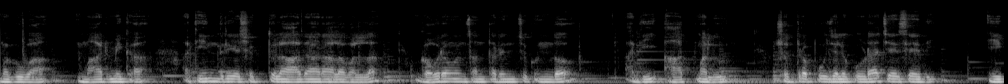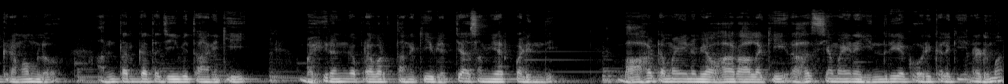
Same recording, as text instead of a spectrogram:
మగువ మార్మిక అతీంద్రియ శక్తుల ఆధారాల వల్ల గౌరవం సంతరించుకుందో అది ఆత్మలు క్షుద్ర పూజలు కూడా చేసేది. ఈ క్రమంలో అంతర్గత జీవితానికి బహిరంగ ప్రవర్తనకి వ్యత్యాసం ఏర్పడింది. బాహటమైన వ్యవహారాలకి రహస్యమైన ఇంద్రియ కోరికలకి నడుమ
